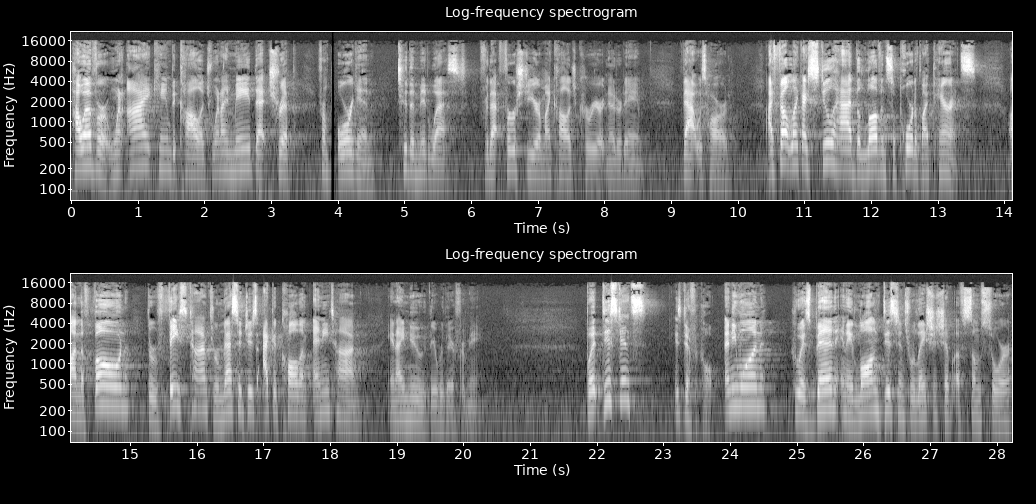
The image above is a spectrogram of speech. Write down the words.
However, when I came to college, when I made that trip from Oregon to the Midwest for that first year of my college career at Notre Dame, that was hard. I felt like I still had the love and support of my parents on the phone, through FaceTime, through messages. I could call them anytime, and I knew they were there for me. But distance is difficult. Anyone who has been in a long distance relationship of some sort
